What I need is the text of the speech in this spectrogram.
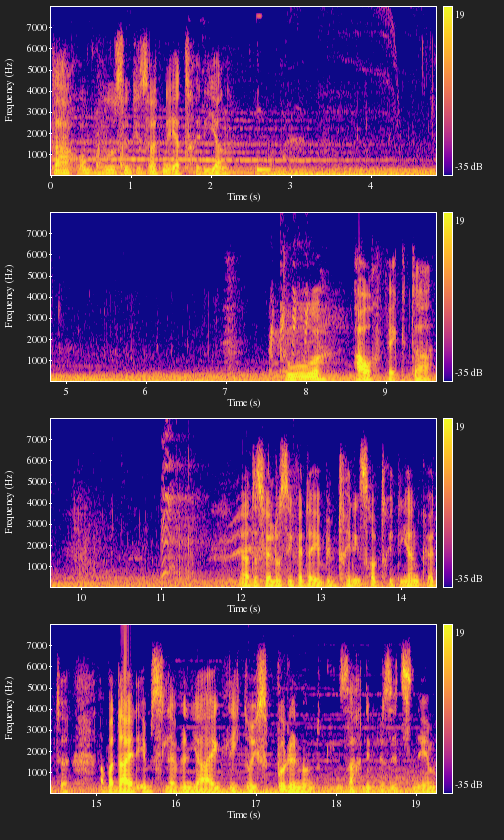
da rumwuseln, die sollten eher trainieren. Du auch weg da. Ja, das wäre lustig, wenn der eben im Trainingsraum trainieren könnte. Aber da in Imps leveln ja eigentlich durchs Buddeln und Sachen in Besitz nehmen.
